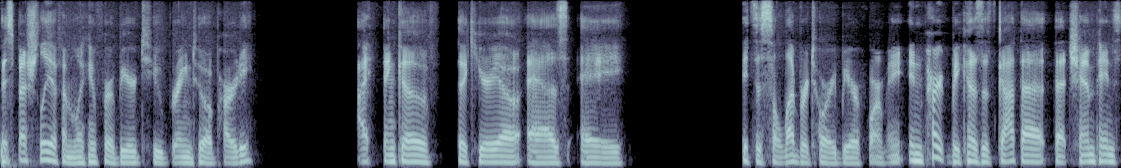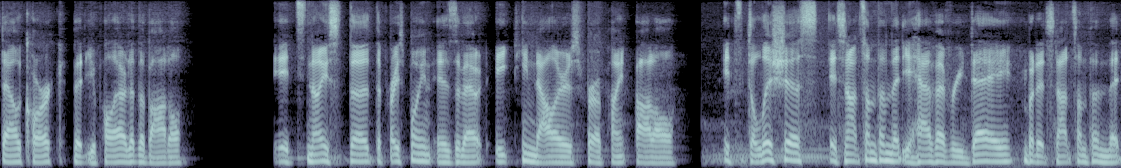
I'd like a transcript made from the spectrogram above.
especially if I'm looking for a beer to bring to a party. I think of the Curieux as a it's a celebratory beer for me, in part because it's got that that champagne style cork that you pull out of the bottle. It's nice. the The price point is about eighteen dollars for a pint bottle. It's delicious. It's not something that you have every day, but it's not something that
